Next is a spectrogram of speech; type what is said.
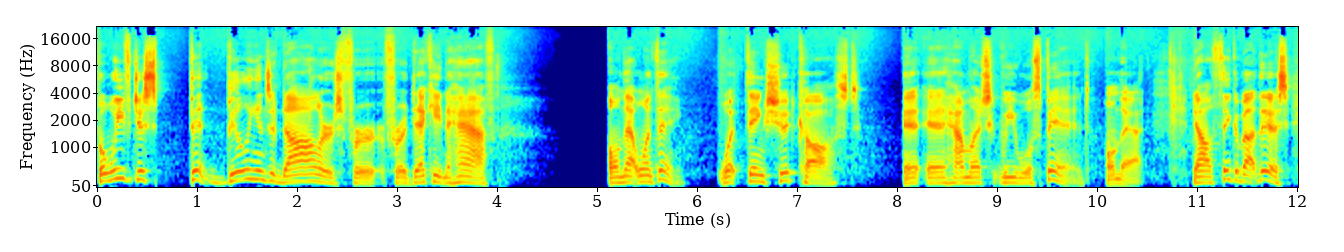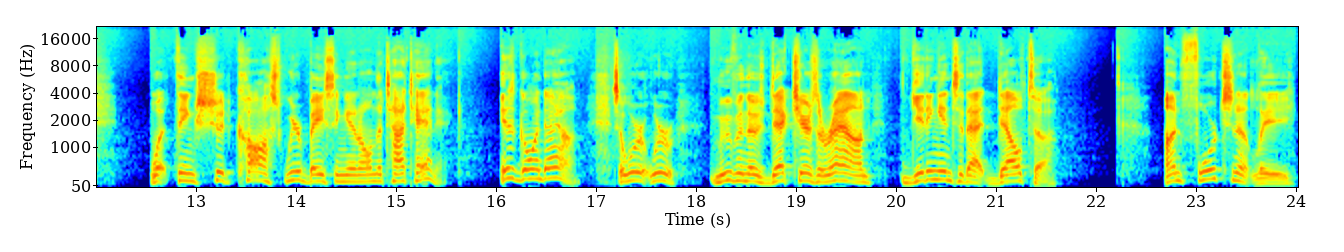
But we've just spent billions of dollars for, for a decade and a half on that one thing what things should cost and, and how much we will spend on that. Now, think about this what things should cost, we're basing it on the Titanic. It's going down. So we're, we're moving those deck chairs around, getting into that delta. Unfortunately,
